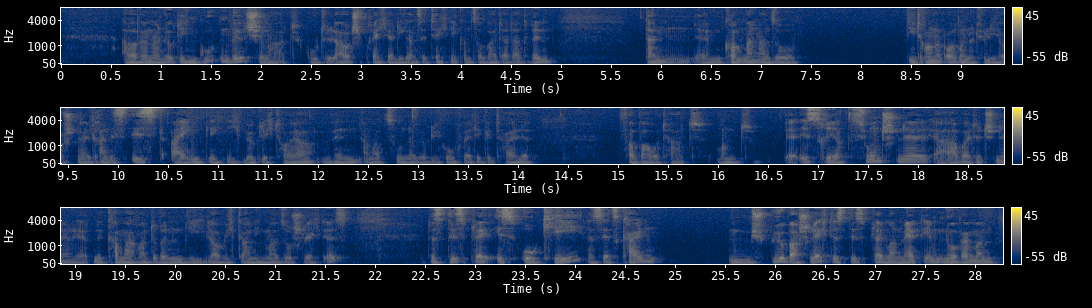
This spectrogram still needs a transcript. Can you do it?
aber wenn man wirklich einen guten Bildschirm hat, gute Lautsprecher, die ganze Technik und so weiter da drin, dann ähm, kommt man an so die 300 Euro natürlich auch schnell dran. Es ist eigentlich nicht wirklich teuer, wenn Amazon da wirklich hochwertige Teile verbaut hat. Und er ist reaktionsschnell, er arbeitet schnell, er hat eine Kamera drin, die glaube ich gar nicht mal so schlecht ist. Das Display ist okay, das ist jetzt kein spürbar schlechtes Display. Man merkt eben nur, wenn man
